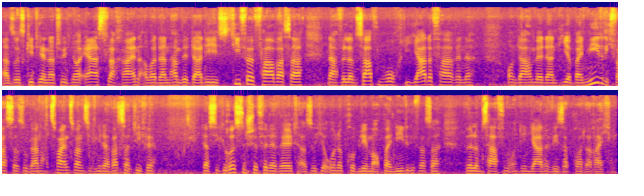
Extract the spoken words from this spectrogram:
Also es geht hier natürlich nur erst flach rein, aber dann haben wir da das tiefe Fahrwasser nach Wilhelmshaven hoch, die Jadefahrrinne. Und da haben wir dann hier bei Niedrigwasser sogar noch 22 Meter Wassertiefe. Das die größten Schiffe der Welt, also hier ohne Probleme auch bei Niedrigwasser Wilhelmshaven und den Jade-Weserport erreichen.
